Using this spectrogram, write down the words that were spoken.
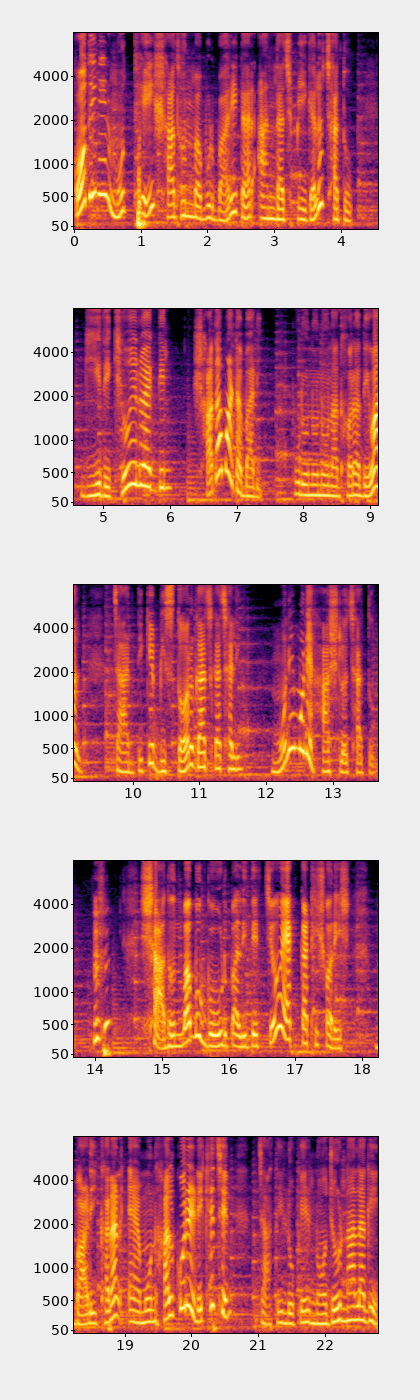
কদিনের মধ্যেই সাধনবাবুর বাড়িটার আন্দাজ পেয়ে গেল ছাতু। গিয়ে দেখেও এলো একদিন সাদামাটা বাড়ি, পুরনো নোনা ধরা দেওয়াল, চারদিকে বিস্তর গাছগাছালি। মনে মনে হাসলো ছাতু। সাধনবাবু গৌড়পালিতের চেয়েও এক কাঠি সরেশ। বাড়িখানার এমন হাল করে রেখেছেন যাতে লোকের নজর না লাগে।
